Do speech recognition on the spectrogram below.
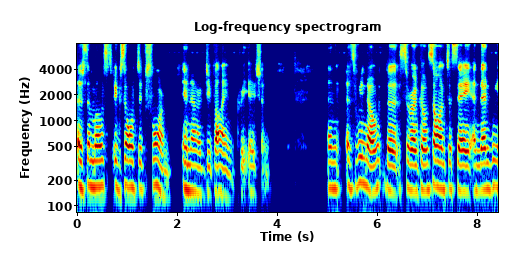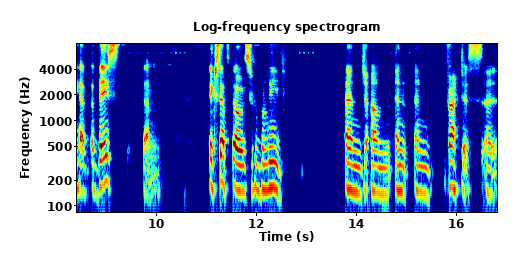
as the most exalted form in our divine creation. And as we know, the surah goes on to say, and then we have abased them, except those who believe and um, and and practice uh,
